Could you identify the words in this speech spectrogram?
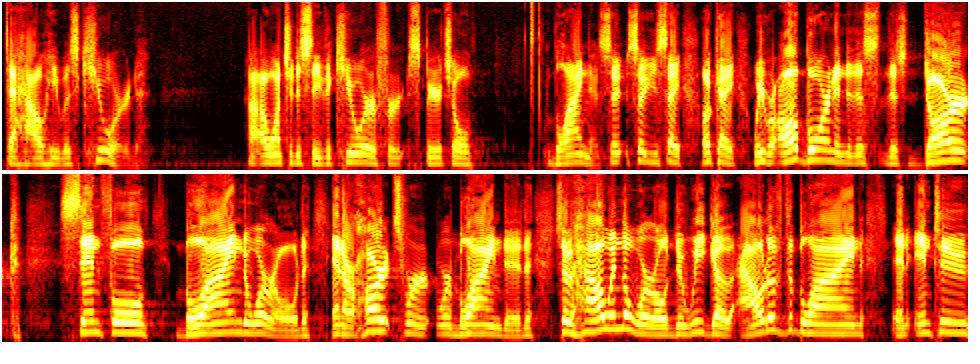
to how he was cured. I want you to see the cure for spiritual blindness. So, so you say, okay, we were all born into this, this dark, sinful, blind world, and our hearts were, were blinded. So, how in the world do we go out of the blind and into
